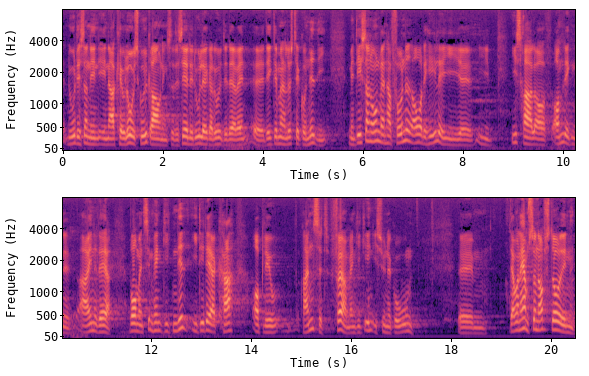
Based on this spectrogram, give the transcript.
Nu er det sådan en, en arkeologisk udgravning, så det ser lidt ulækkert ud, det der vand. Øh, det er ikke det, man har lyst til at gå ned i. Men det er sådan nogen, man har fundet over det hele i, øh, i Israel og omliggende egne der, hvor man simpelthen gik ned i det der kar og blev renset, før man gik ind i synagogen. Øhm, der var nærmest sådan opstået en,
